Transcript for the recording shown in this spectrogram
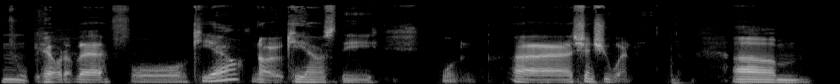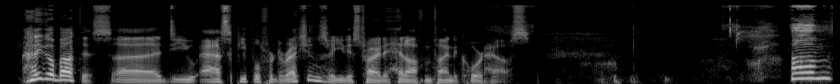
Hmm. Will be held up there for Kiao. No, Kiao's the woman. Uh, Shen Shu Wen. Um, how do you go about this? Uh, do you ask people for directions, or you just try to head off and find a courthouse? Um,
